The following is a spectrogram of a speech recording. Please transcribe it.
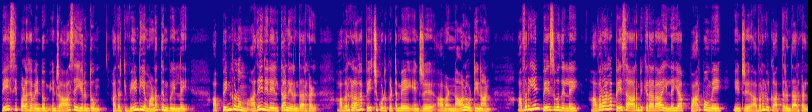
பேசி பழக வேண்டும் என்ற ஆசை இருந்தும் அதற்கு வேண்டிய மனத்தெம்பு இல்லை. அப்பெண்களும் அதே நிலையில்தான் இருந்தார்கள். அவர்களாக பேச்சு கொடுக்கட்டுமே என்று அவன் நாளோட்டினான். அவர் ஏன் பேசுவதில்லை? அவராக பேச ஆரம்பிக்கிறாரா இல்லையா பார்ப்போமே என்று அவர்கள் காத்திருந்தார்கள்.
